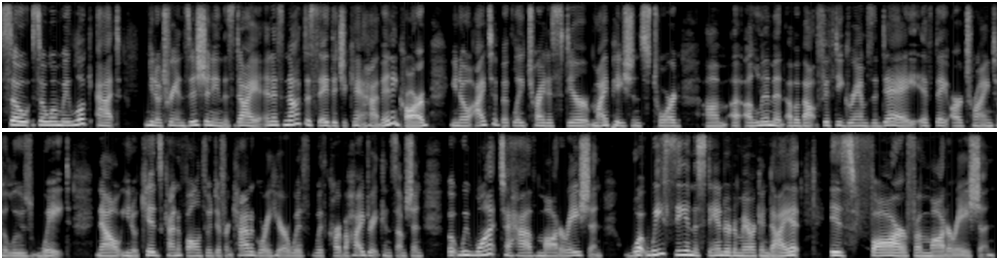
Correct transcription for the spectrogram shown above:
So, so when we look at you know, transitioning this diet. And it's not to say that you can't have any carb. You know, I typically try to steer my patients toward um, a, a, limit of about 50 grams a day if they are trying to lose weight. Now, you know, kids kind of fall into a different category here with with carbohydrate consumption, but we want to have moderation. What we see in the standard American diet is far from moderation.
